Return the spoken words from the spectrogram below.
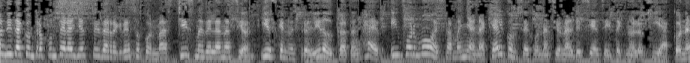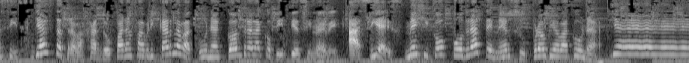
bandita contrapuntera, ya estoy de regreso con más chisme de la nación. Y es que nuestro Little Cotton Head informó esta mañana que el Consejo Nacional de Ciencia y Tecnología, CONACYT, ya está trabajando para fabricar la vacuna contra la COVID-19. Así es, México podrá tener su propia vacuna. ¡Yay!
